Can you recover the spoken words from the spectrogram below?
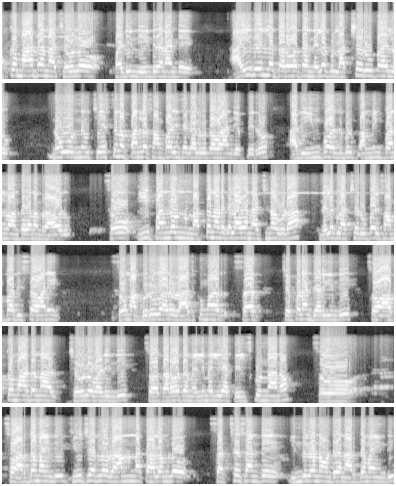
ఒక్క మాట నా చెవిలో పడింది ఏంటిదని అంటే ఐదేళ్ళ తర్వాత నెలకు లక్ష రూపాయలు నువ్వు నువ్వు చేస్తున్న పనులు సంపాదించగలుగుతావా అని చెప్పారు అది ఇంపాసిబుల్ ప్లంబింగ్ పనులు అంతగానం రాదు సో ఈ పనిలో నువ్వు నత్త నడకలాగా నడిచినా కూడా నెలకు లక్ష రూపాయలు సంపాదిస్తావని సో మా గురువు గారు రాజ్ కుమార్ సార్ చెప్పడం జరిగింది. సో ఆ ఒక్క మాట నా చెవిలో పడింది. సో ఆ తర్వాత మెల్లిమెల్లిగా తెలుసుకున్నాను. సో సో అర్థమైంది. ఫ్యూచర్లో రానున్న కాలంలో సక్సెస్ అంటే ఇందులోనే ఉంటుందని అర్థమైంది.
